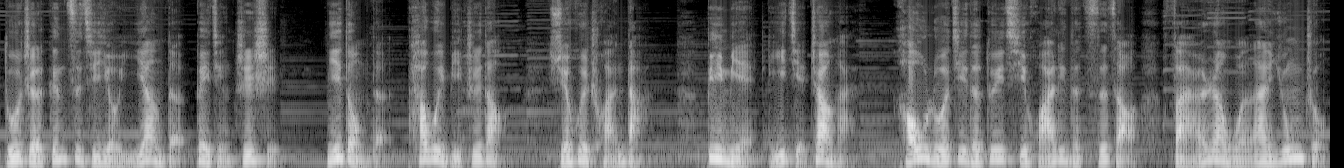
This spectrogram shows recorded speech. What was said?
读者跟自己有一样的背景知识，你懂的他未必知道，学会传达，避免理解障碍，毫无逻辑的堆砌华丽的词藻，反而让文案臃肿。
